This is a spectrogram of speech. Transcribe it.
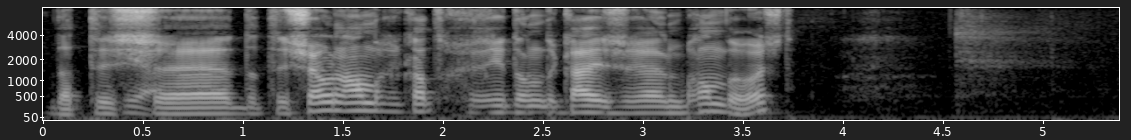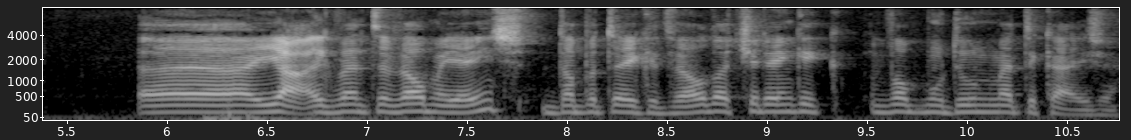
Dat is, eh, dat is zo'n andere categorie dan de Keizer en Brandhorst. Eh, ja, ik ben het er wel mee eens. Dat betekent wel dat je denk ik wat moet doen met de keizer.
